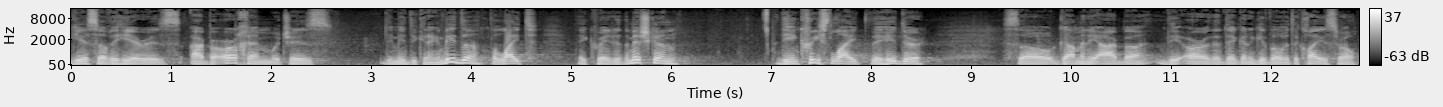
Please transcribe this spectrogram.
Gis over here is arba orchem, which is the midah the light. They created the Mishkan. The increased light, the hiddur. So gamani arba, the ar that they're going to give over to Klai Yisrael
